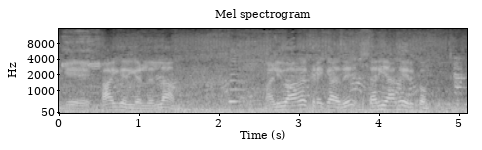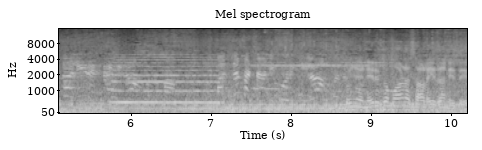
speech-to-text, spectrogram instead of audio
இங்கே காய்கறிகள் எல்லாம் மலிவாக கிடைக்காது சரியாக இருக்கும். கொஞ்சம் நெருக்கமான சாலை தான் இது.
